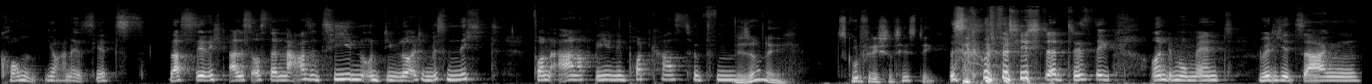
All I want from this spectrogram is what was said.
Komm, Johannes, jetzt lass dir nicht alles aus der Nase ziehen und die Leute müssen nicht von A nach B in den Podcast hüpfen. Wieso nicht? Ist gut für die Statistik. Ist gut für die Statistik. Und im Moment würde ich jetzt sagen,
